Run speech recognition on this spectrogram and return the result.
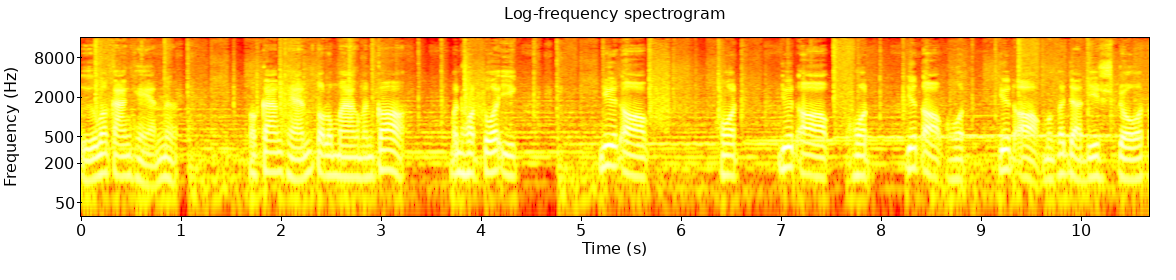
หรือว่ากลางแขนเน่ะพอกลางแขนตกลงมามันก็มันหดตัวอีก ยืดออกหด ยืดออกหด ยืดออกหด ยืดออกมันก็จะดิชโดส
